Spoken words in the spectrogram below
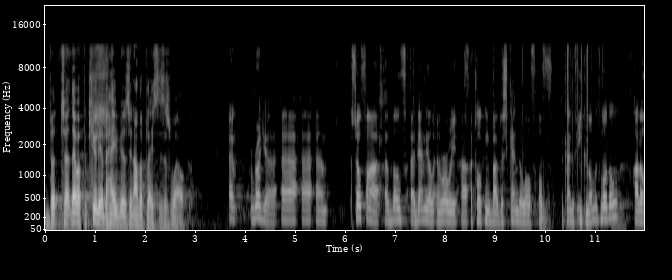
But uh, there were peculiar behaviors in other places as well. Um, Roger, uh, uh um, so far uh, both uh, Daniel and Rory are, are, talking about the scandal of, of mm. a kind of economic model. Mm. Are there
